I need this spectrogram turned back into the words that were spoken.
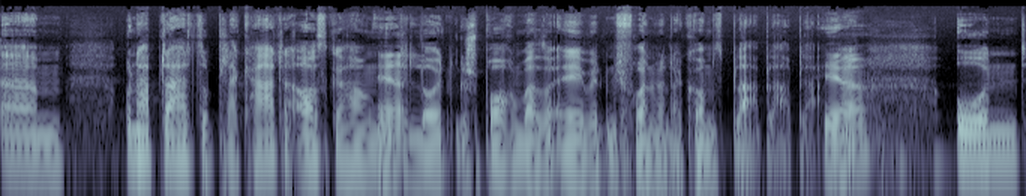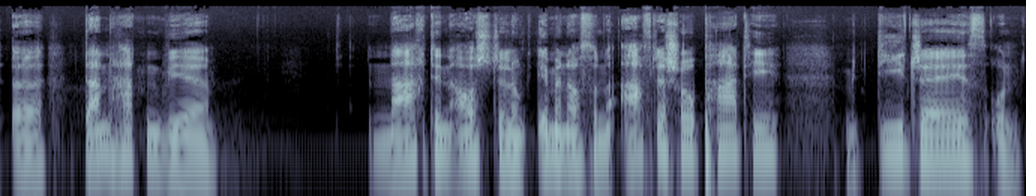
Ähm, und hab da halt so Plakate ausgehangen, Ja. mit den Leuten gesprochen, war so, ey, würde mich freuen, wenn du kommst, bla bla bla. Ja. Ne? Und äh, dann hatten wir nach den Ausstellungen immer noch so eine Aftershow-Party mit DJs und,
